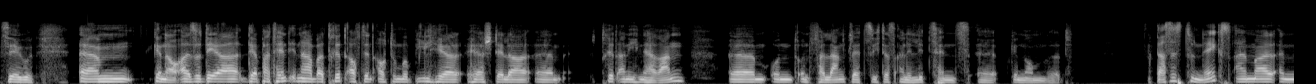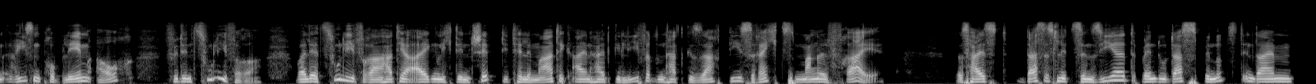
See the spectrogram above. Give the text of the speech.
sehr gut. Ähm, genau, also der, der Patentinhaber tritt auf den Automobilhersteller, ähm, tritt an ihn heran ähm, und, und verlangt letztlich, dass eine Lizenz äh, genommen wird. Das ist zunächst einmal ein Riesenproblem auch für den Zulieferer, weil der Zulieferer hat ja eigentlich den Chip, die Telematikeinheit geliefert und hat gesagt, die ist rechtsmangelfrei. Das heißt, das ist lizenziert. Wenn du das benutzt in deinem,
